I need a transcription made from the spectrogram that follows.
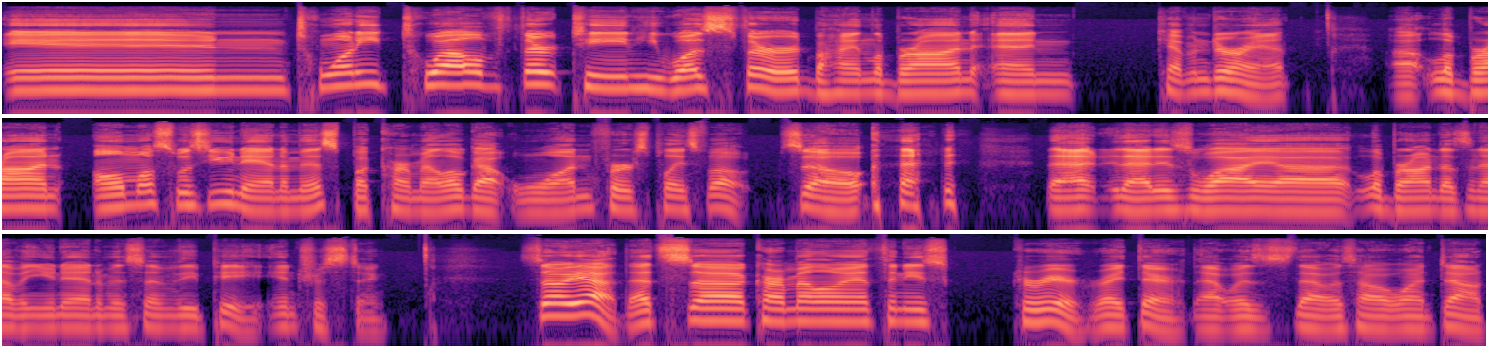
in 2012-13, he was third behind LeBron and Kevin Durant. Uh, LeBron almost was unanimous, but Carmelo got one first place vote. So that that is why uh, LeBron doesn't have a unanimous MVP. Interesting. So yeah, that's uh, Carmelo Anthony's career right there. That was that was how it went down.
